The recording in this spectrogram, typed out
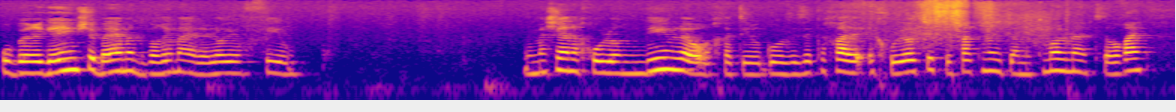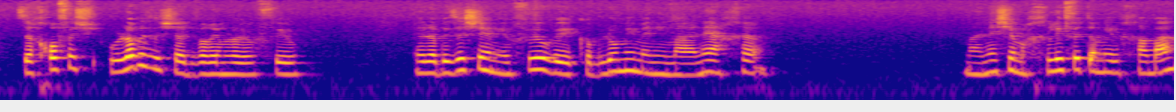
הוא ברגעים שבהם הדברים האלה לא יופיעו. ומה שאנחנו לומדים לאורך התרגול, וזה ככה איכויות ששיחקנו איתם אתמול מהצהריים, זה החופש, הוא לא בזה שהדברים לא יופיעו, אלא בזה שהם יופיעו ויקבלו ממני מענה אחר. מענה שמחליף את המלחמה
